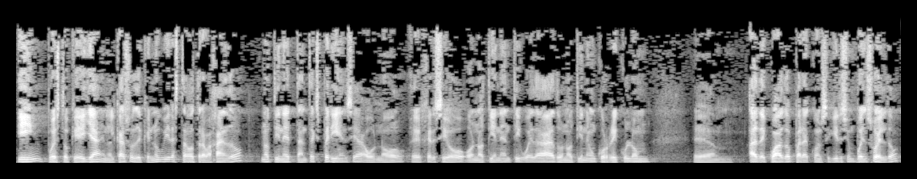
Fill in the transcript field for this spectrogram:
Y puesto que ella, en el caso de que no hubiera estado trabajando, no tiene tanta experiencia o no ejerció o no tiene antigüedad o no tiene un currículum eh, adecuado para conseguirse un buen sueldo,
